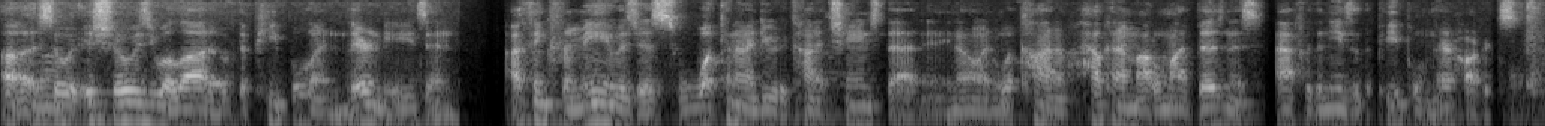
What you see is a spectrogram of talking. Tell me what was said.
uh, wow. so it shows you a lot of the people and their needs and i think for me it was just what can i do to kind of change that and you know and what kind of how can i model my business after the needs of the people and their hearts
